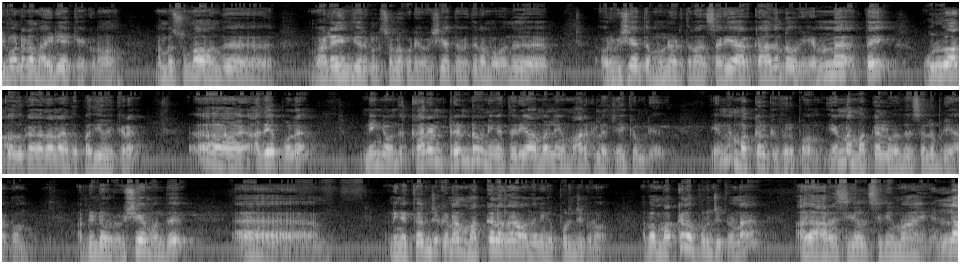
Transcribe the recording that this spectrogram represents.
இவன்கிட்ட நம்ம ஐடியா கேட்கணும். நம்ம சும்மா வந்து வட இந்தியர்கள் சொல்லக்கூடிய விஷயத்தை வைத்து நம்ம வந்து ஒரு விஷயத்தை முன்னெடுத்தோம்னா அது சரியாக இருக்காதுன்ற ஒரு எண்ணத்தை உருவாக்குவதற்காக தான் நான் இதை பதிவு வைக்கிறேன். அதே போல் நீங்கள் வந்து கரண்ட் ட்ரெண்டும் நீங்கள் தெரியாமல் நீங்கள் மார்க்கெட்டில் ஜெயிக்க முடியாது. என்ன மக்களுக்கு விருப்பம்? என்ன மக்கள் வந்து செல்லுபடியாகும்? அப்படின்ற ஒரு விஷயம் வந்து நீங்கள் தெரிஞ்சுக்கணும் மக்களை தான் வந்து நீங்கள் புரிஞ்சுக்கணும். அப்போ மக்களை புரிஞ்சுக்கணுன்னா அது அரசியல் சினிமா எல்லா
